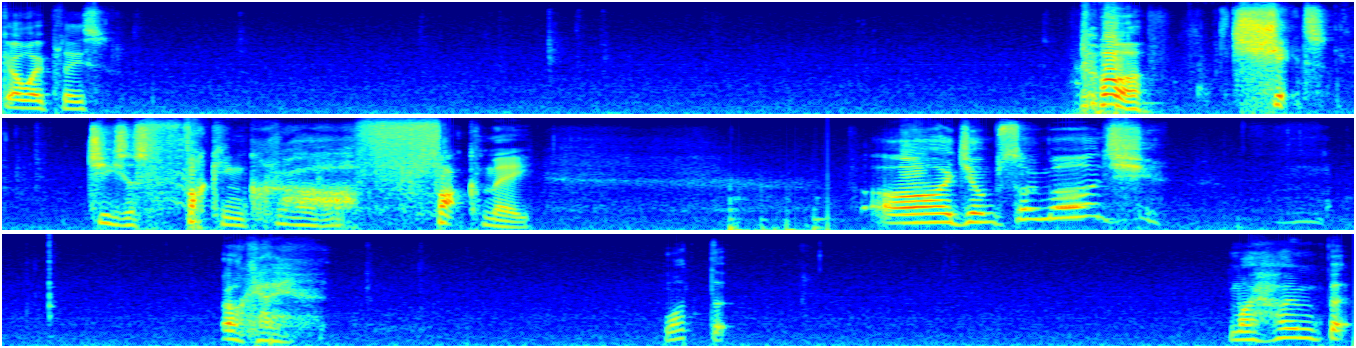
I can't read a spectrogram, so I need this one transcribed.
Go away, please. Oh, shit. Jesus fucking oh, fuck me. Oh, I jumped so much. Okay. What the? My home but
